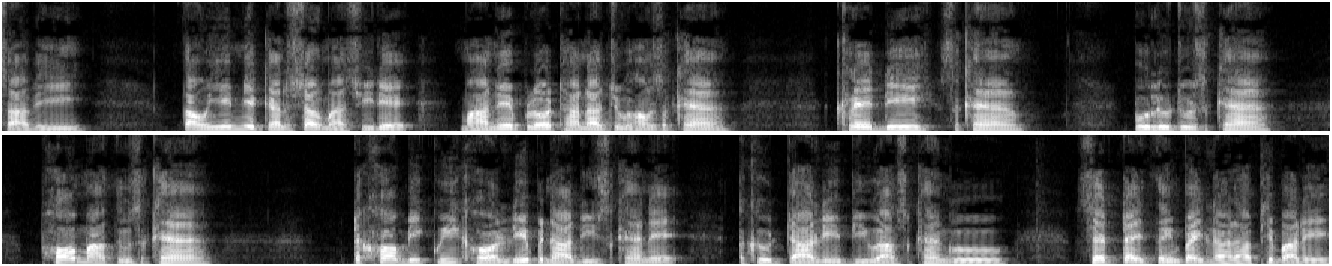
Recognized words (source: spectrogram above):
စပြီးတောင်ရင်မြစ်ကန်တစ်လျှောက်မှာရှိတဲ့ မာနယ်ပလောဌာနကျူဟောင်းစခန်းခလက်ဒီစခန်းပူလူတူစခန်းဖောမာတူစခန်းတခေါ်ဘီကွီခေါ်လေးပနာဒီစခန်းနဲ့အခုဒါလီဘီဝါစခန်းကိုဇက်တိုက်သိမ့်ပိုက်လာတာဖြစ်ပါတယ်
